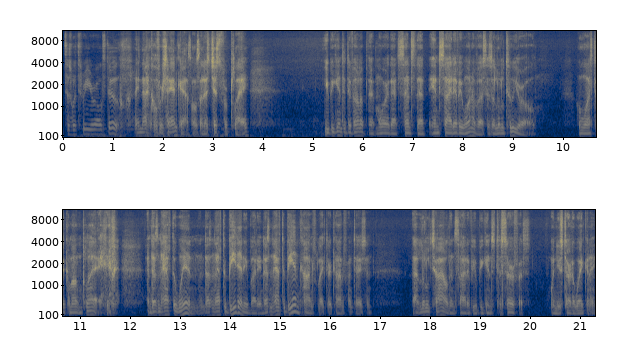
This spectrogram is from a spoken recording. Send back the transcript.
This is what three year olds do. They knock over sandcastles, and it's just for play. You begin to develop that more that sense that inside every one of us is a little two year old who wants to come out and play and doesn't have to win and doesn't have to beat anybody and doesn't have to be in conflict or confrontation. That little child inside of you begins to surface when you start awakening.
